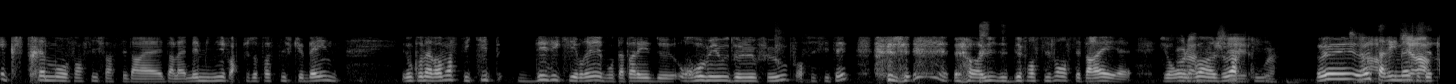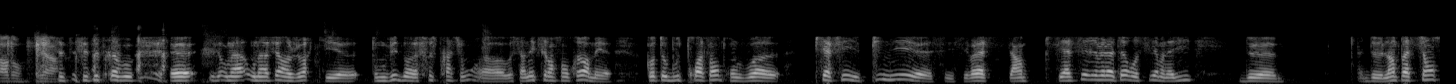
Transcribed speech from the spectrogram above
extrêmement offensif, hein, c'est dans la, dans la même lignée, voire plus offensif que Baines. Et donc on a vraiment cette équipe déséquilibrée. Bon, t'as parlé de Roméo de Lefeu pour se citer. Alors lui, défensivement, c'est pareil. On Oula, voit un joueur qui. Oula. Oui, ouais, ça rimait. C'était C'était très beau. euh, on a on a affaire à un joueur qui euh, tombe vite dans la frustration. Euh, c'est un excellent centreur, mais quand au bout de trois centres, on le voit piaffer et pigner, c'est voilà, assez révélateur aussi à mon avis de de l'impatience.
